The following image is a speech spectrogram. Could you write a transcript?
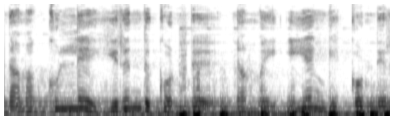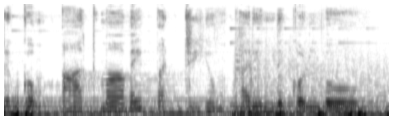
நமக்குள்ளே இருந்து கொண்டு நம்மை இயங்கிக் கொண்டிருக்கும் ஆத்மாவை பற்றியும் அறிந்து கொள்வோம்.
